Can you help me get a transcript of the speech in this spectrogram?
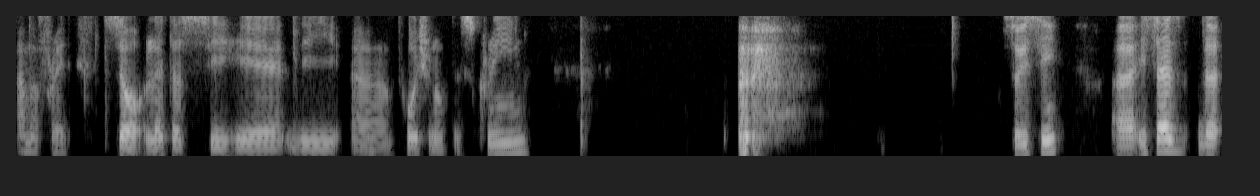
I'm afraid. So let us see here the uh, portion of the screen. so you see, uh, it says that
